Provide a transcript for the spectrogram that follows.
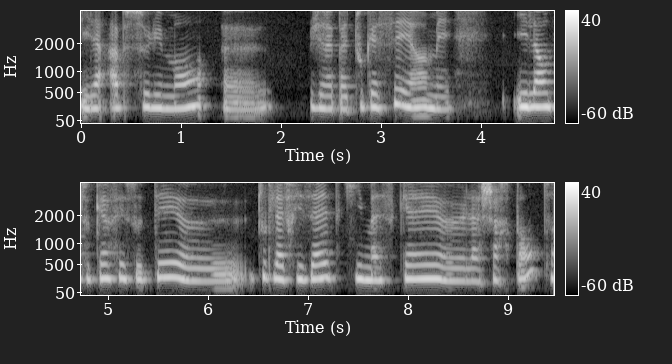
il a absolument, euh, je dirais pas tout cassé, hein, mais il a en tout cas fait sauter euh, toute la frisette qui masquait euh, la charpente.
